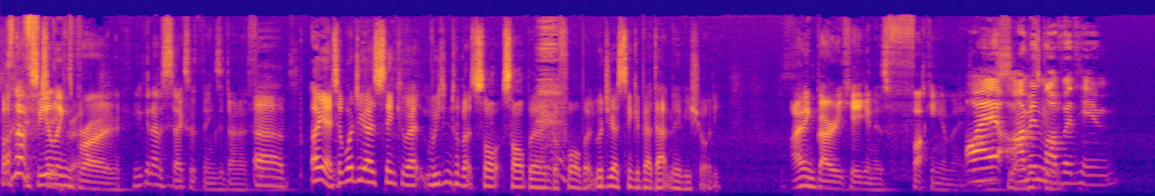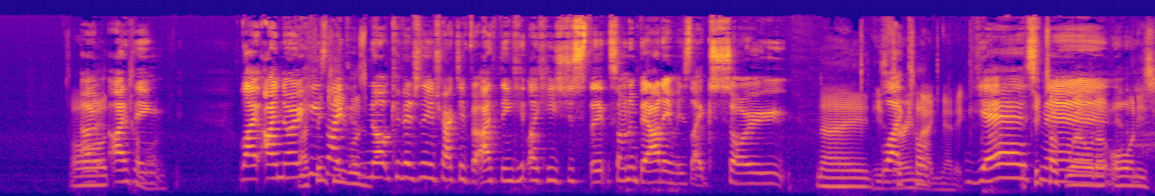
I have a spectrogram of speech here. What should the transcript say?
It's not feelings, bro. You can have sex with things that don't have Uh, feelings. oh yeah. So what do you guys think about? We didn't talk about Salt, Saltburn before, but what do you guys think about that movie, Shorty? I think Barry Keoghan is fucking amazing. I I'm in good. love with him. Oh, I, I come think. on. Like I know I he's think he like was- not conventionally attractive, but I think he, like he's just like, something about him is like so no. He's like- very TikTok- magnetic. yes, TikTok man. world are all on his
